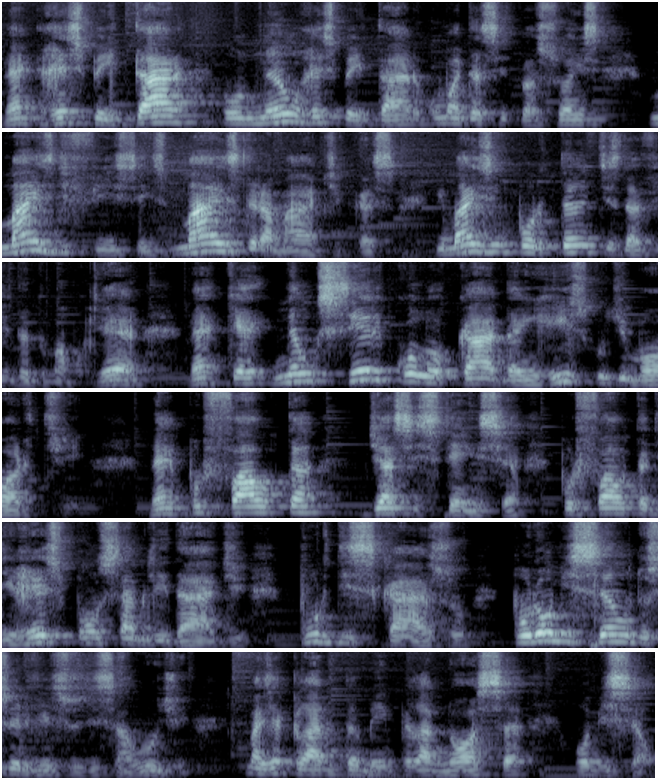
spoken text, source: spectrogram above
Né? Respeitar ou não respeitar uma das situações mais difíceis, mais dramáticas e mais importantes da vida de uma mulher, né, que é não ser colocada em risco de morte né, por falta de assistência, por falta de responsabilidade, por descaso, por omissão dos serviços de saúde, mas é claro também pela nossa omissão.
